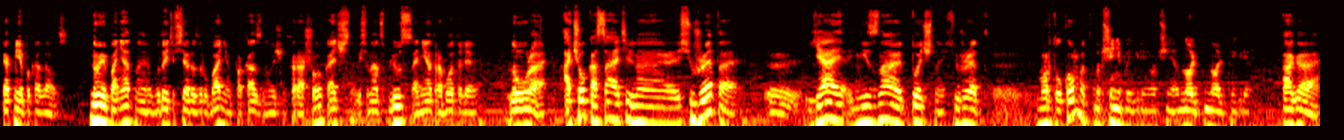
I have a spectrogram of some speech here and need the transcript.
как мне показалось. Ну и понятно, вот эти все разрубания показаны очень хорошо, качественно, 18+, они отработали на ура. А что касательно сюжета, э, я не знаю точно сюжет э, Mortal Kombat. Вообще не по игре, вообще не. Ноль, ноль по игре. Ага,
